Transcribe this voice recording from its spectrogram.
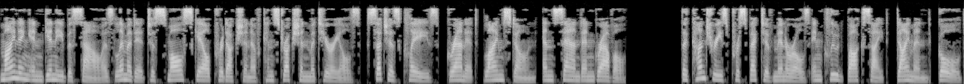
Mining in Guinea-Bissau is limited to small-scale production of construction materials, such as clays, granite, limestone, and sand and gravel. The country's prospective minerals include bauxite, diamond, gold,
